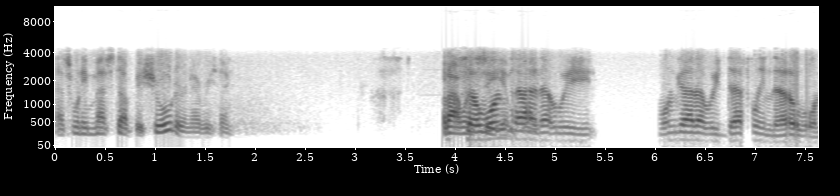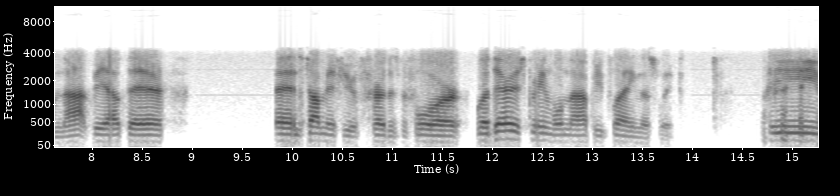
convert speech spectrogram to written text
that's when he messed up his shoulder and everything. But I want so to see one him guy play. that we, one guy that we definitely know will not be out there, and tell me if you've heard this before. Ladarius Green will not be playing this week. He,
